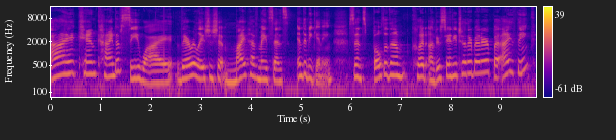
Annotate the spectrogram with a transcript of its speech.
I can kind of see why their relationship might have made sense in the beginning, since both of them could understand each other better, but I think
